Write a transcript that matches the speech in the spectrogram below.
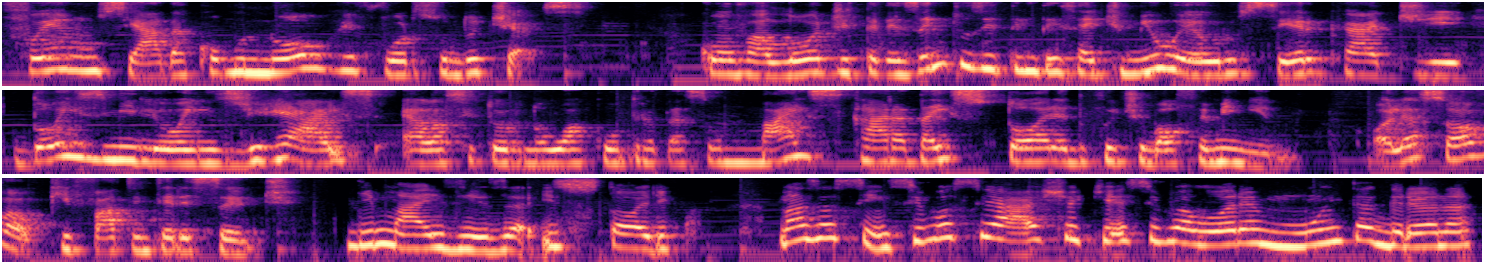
foi anunciada como novo reforço do Chelsea com valor de 337 mil euros, cerca de 2 milhões de reais, ela se tornou a contratação mais cara da história do futebol feminino. Olha só, Val, que fato interessante. Demais, Isa, histórico. Mas assim, se você acha que esse valor é muita grana,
